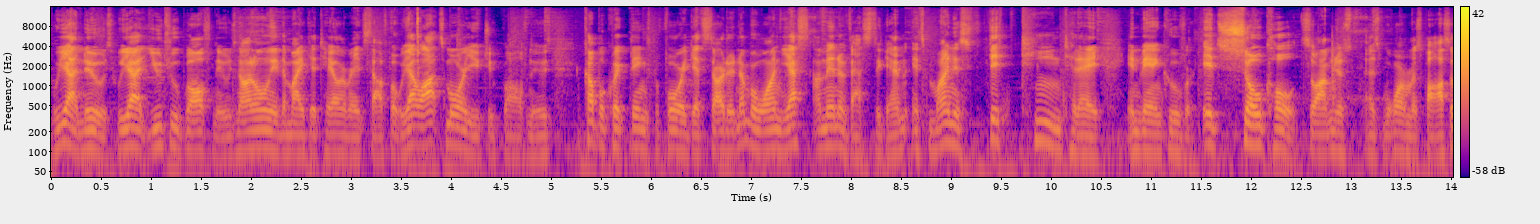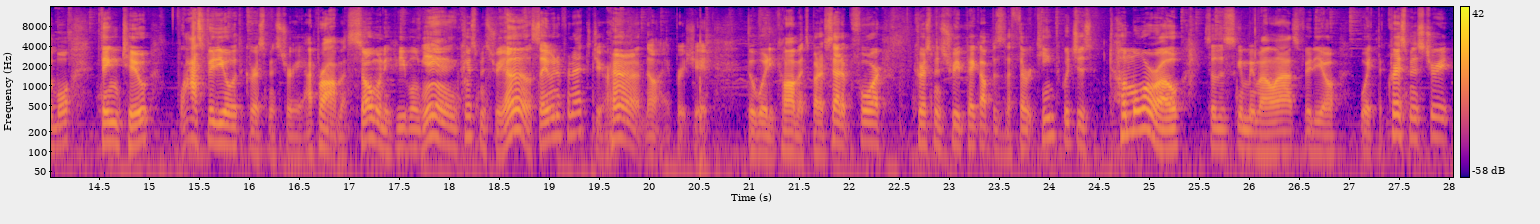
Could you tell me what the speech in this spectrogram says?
we got news. We got YouTube golf news. Not only the Micah TaylorMade stuff, but we got lots more YouTube golf news. A couple quick things before we get started. Number one, yes, I'm in a vest again. It's minus 15 today in Vancouver. It's so cold, so I'm just as warm as possible. Thing two, last video with the Christmas tree. I promise. So many people, yeah, Christmas tree. Oh, saving it for next year. no, I appreciate the witty comments. But I've said it before, Christmas tree pickup is the 13th, which is tomorrow. So this is going to be my last video with the Christmas tree.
